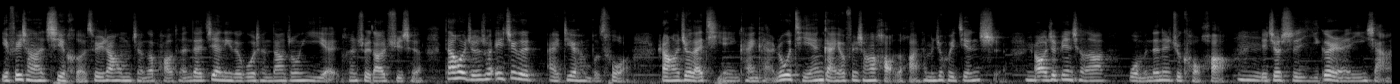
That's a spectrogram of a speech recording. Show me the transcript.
也非常的契合，所以让我们整个跑团在建立的过程当中也很水到渠成。大家会觉得说，哎，这个 idea 很不错，然后就来体验看一看。如果体验感又非常好的话，他们就会坚持，然后就变成了我们的那句口号，也就是一个人影响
